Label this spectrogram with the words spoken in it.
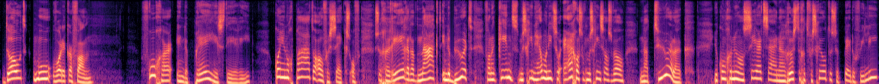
Doodmoe word ik ervan. Vroeger in de prehysterie kon je nog praten over seks of suggereren dat naakt in de buurt van een kind misschien helemaal niet zo erg was of misschien zelfs wel natuurlijk. Je kon genuanceerd zijn en rustig het verschil tussen pedofilie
